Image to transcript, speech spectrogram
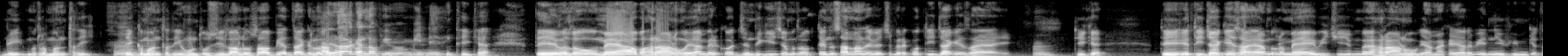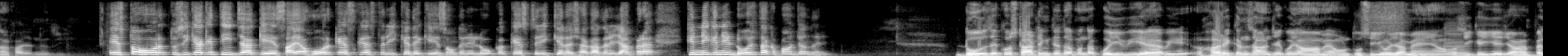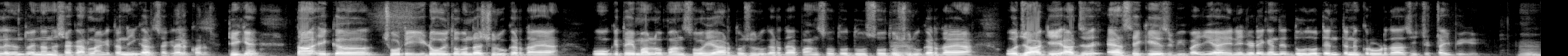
ਨਹੀਂ ਮਤਲਬ ਮੰਥ ਦੀ। ਇੱਕ ਮੰਥ ਦੀ। ਹੁਣ ਤੁਸੀਂ ਲਾ ਲਓ ਸਾਹਿਬ ਵੀ ਅੱਧਾ ਕਿਲੋ ਦੇ ਅੱਧਾ। ਕਿਲੋ ਫੀਮ ਮਹੀਨੇ ਦੀ। ਠੀਕ ਹੈ। ਤੇ ਮਤਲਬ ਉਹ ਮੈਂ ਆਪ ਹੈਰਾਨ ਹੋਇਆ ਮੇਰੇ ਕੋਲ ਜ਼ਿੰਦਗੀ 'ਚ ਮਤਲਬ 3 ਸਾਲਾਂ ਦੇ ਵਿੱਚ ਮੇਰੇ ਕੋਲ ਤੀਜਾ ਕੇਸ ਆਇਆ ਇਹ। ਠੀਕ ਹੈ। ਤੇ ਇਹ ਤੀਜਾ ਕੇਸ ਆਇਆ ਮਤਲਬ ਮੈਂ ਇਹ ਵੀ ਚੀਜ਼ ਮੈਂ ਹੈਰਾਨ ਹੋ ਗਿਆ। ਮੈਂ ਕਿਹਾ ਯਾਰ ਵੀ ਇੰਨੀ ਫੀਮ ਕਿਦਾਂ ਖਾ ਜਾਂਦੇ ਸੀ ਇਸ ਤੋਂ ਹੋਰ ਤੁਸੀਂ ਕਿਹਾ ਕਿ ਤੀਜਾ ਕੇਸ ਆਇਆ ਹੋਰ ਕਿਸ ਕਿਸ ਤਰੀਕੇ ਦੇ ਕੇਸ ਆਉਂਦੇ ਨੇ ਲੋਕ ਕਿਸ ਤਰੀਕੇ ਨਸ਼ਾ ਕਰਦੇ ਨੇ ਜਾਂ ਫਿਰ ਕਿੰਨੀ ਕਿੰਨੀ ਡੋਜ਼ ਤੱਕ ਪਹੁੰਚ ਜਾਂਦੇ ਨੇ? ਡੋਜ਼ ਦੇਖੋ ਸਟਾਰਟਿੰਗ ਤੇ ਤਾਂ ਬੰਦਾ ਕੋਈ ਵੀ ਹੈ ਵੀ ਹਰ ਇੱਕ ਇਨਸਾਨ ਜੇ ਕੋਈ ਆਮ ਹੈ ਹੁਣ ਤੁਸੀਂ ਹੋ ਜਾਂ ਮੈਂ ਆ ਹੂੰ। ਅਸੀਂ ਕਹੀਏ ਜਾਂ ਪਹਿਲੇ ਦਿਨ ਤੋਂ ਇੰਨਾ ਨਸ਼ਾ ਕਰ ਲਾਂਗੇ ਤਾਂ ਨਹੀਂ ਕਰ ਸਕਦੇ। ਠੀਕ ਹੈ? ਤਾਂ ਇੱਕ ਛੋਟੀ ਜੀ ਡੋਜ਼ ਤੋਂ ਬੰਦਾ ਸ਼ੁਰੂ ਕਰਦਾ ਆ ਉਹ ਕਿਤੇ ਮੰਨ ਲਓ 500 ਹਜ਼ਾਰ ਤੋਂ ਸ਼ੁਰੂ ਕਰਦਾ 500 ਤੋਂ 200 ਤੋਂ। ਸ਼ੁਰੂ ਕਰਦਾ ਆ ਉਹ ਜਾ ਕੇ ਅੱਜ ਐਸੇ ਕੇਸ ਵੀ ਭਾਜੀ ਆਏ ਨੇ ਜਿਹੜੇ ਕਹਿੰਦੇ 2-2 3-3 ਕਰੋੜ ਦਾ ਅਸੀਂ ਚਿੱਟਾ ਹੀ ਪੀ ਗਏ। ਹੂੰ।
